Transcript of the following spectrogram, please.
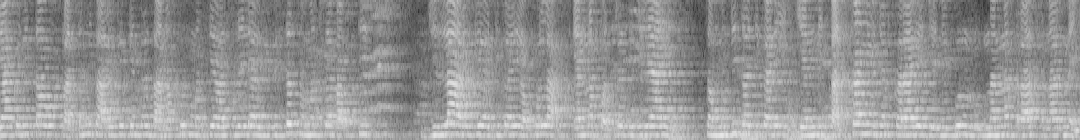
याकरिता व प्राथमिक आरोग्य केंद्र दानापूरमध्ये असलेल्या विविध समस्याबाबतीत जिल्हा आरोग्य अधिकारी अकोला यांना पत्र दिलेले आहे. संबंधित अधिकारी यांनी तात्काळ नियोजन करावे जेणेकरून रुग्णांना त्रास होणार नाही.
